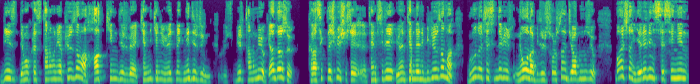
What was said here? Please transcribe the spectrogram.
biz demokrasi tanımını yapıyoruz ama halk kimdir ve kendi kendini yönetmek nedir'in bir tanımı yok. Ya daha sonra klasikleşmiş işte e, temsili yöntemlerini biliyoruz ama bunun ötesinde bir ne olabilir sorusuna cevabımız yok. Bu açıdan yerelin sesinin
